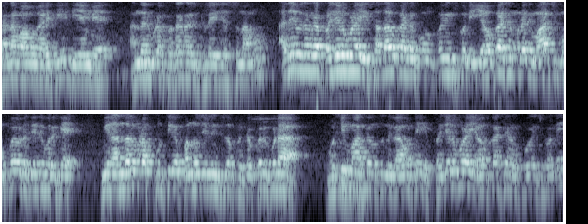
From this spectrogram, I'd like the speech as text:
కన్నబాబు గారికి డిఎంఏ అందరికీ కూడా కృతజ్ఞతలు తెలియజేస్తున్నాము. అదేవిధంగా ప్రజలు కూడా ఈ సదావకాన్ని ఉపయోగించుకొని ఈ అవకాశం అనేది మార్చి ముప్పై ఒకటో తేదీ వరకే మీరందరూ కూడా పూర్తిగా పన్ను చెల్లించడం ప్రతి ఒక్కరికి కూడా వడ్డీ మాఫీ అవుతుంది కాబట్టి ప్రజలు కూడా ఈ అవకాశాన్ని ఉపయోగించుకొని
